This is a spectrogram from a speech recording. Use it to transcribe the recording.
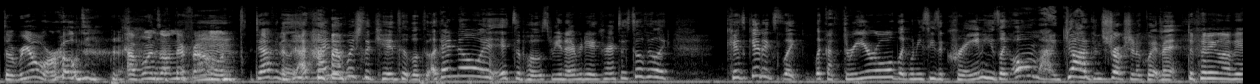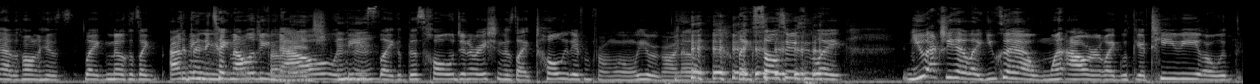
the real world. Everyone's on their phone. Definitely. I kind of wish the kids had looked like I know it, it's supposed to be an everyday occurrence. I still feel like kids get ex- like like a three year old like when he sees a crane, he's like, "Oh my god, construction equipment." Depending on if he has a phone, in his like no, because like I Depending think technology now age. with Mm-hmm. these like this whole generation is like totally different from when we were growing up. like so seriously, like. You actually had like you could have one hour like with your TV or with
